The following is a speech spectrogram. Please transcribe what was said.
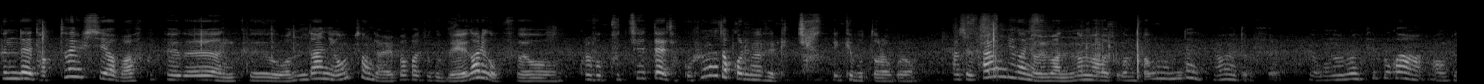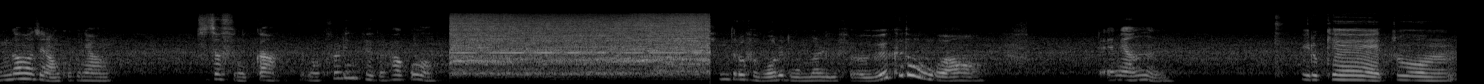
근데 닥터헬시아 마스크팩은 그 원단이 엄청 얇아가지고 매가리가 없어요. 그래서 붙일 때 자꾸 흐느적거리면서 이렇게 착 이렇게 붙더라고요. 사실 사용기간이 얼마 안 남아가지고 한번 써보는데 마음에 들었어요. 오늘은 피부가 어, 민감하진 않고 그냥 지쳤으니까 이런 쿨링팩을 하고 힘들어서 머리도 못 말리겠어요. 왜 이렇게 더운 거야? 빼면 이렇게 좀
